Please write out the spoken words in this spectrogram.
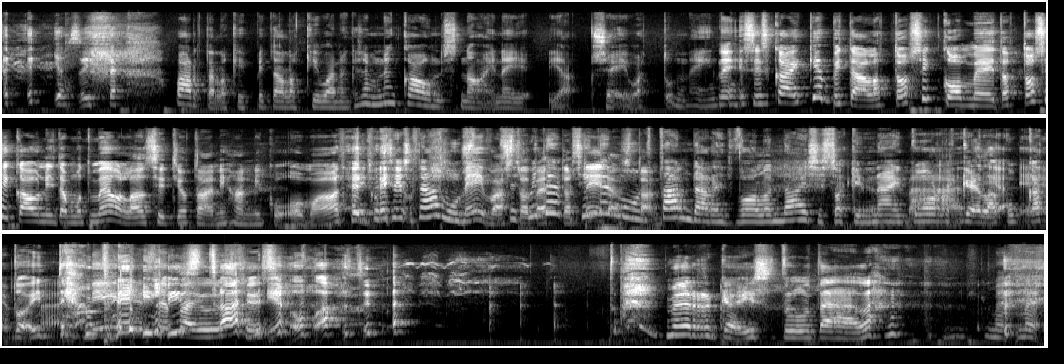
ja sitten vartalokin pitää olla kiva, näkö semmoinen kaunis nainen ja sheivattu niin. Ne, siis kaikkien pitää olla tosi komeita, tosi kauniita, mutta me ollaan sit jotain ihan niinku omaa. Eikö, siis tää mun, me ei siis vastata, että miten teidän mun standardit. voi olla naisissakin En näin mä korkealla, kun katsoo itseään Niin, peilistä, siis- niin silleen, Mörkö istuu täällä. Me, me,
